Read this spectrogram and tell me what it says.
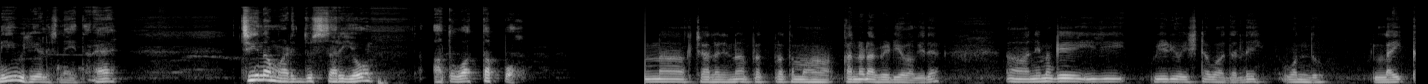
ನೀವು ಹೇಳಿ ಸ್ನೇಹಿತರೆ, ಚೀನಾ ಮಾಡಿದ್ದು ಸರಿಯೋ? ಅಥವಾ ತಪ್ಪು ನನ್ನ ಚಾನಲಿನ ಪ್ರಪ್ರಥಮ ಕನ್ನಡ ವಿಡಿಯೋ ಆಗಿದೆ. ನಿಮಗೆ ಈ ವಿಡಿಯೋ ಇಷ್ಟವಾದಲ್ಲಿ ಒಂದು ಲೈಕ್,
